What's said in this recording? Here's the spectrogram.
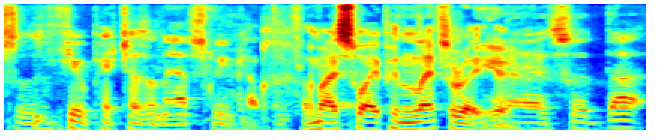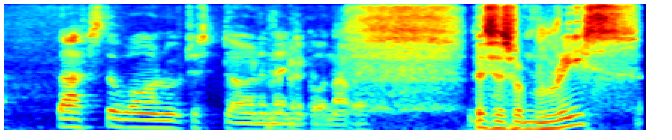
So there's a few pictures on there. I've screen capped them from. Am I there. swiping left or right here? Yeah, so that that's the one we've just done, and then you're going that way. This is from Reese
